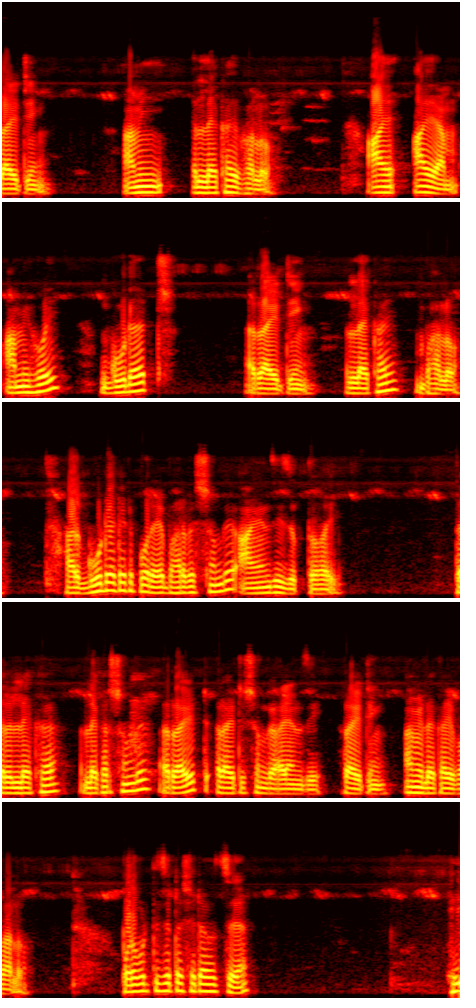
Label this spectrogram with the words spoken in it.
writing আমি লেখায় ভালো। আই আই অ্যাম আমি হই গুড এট রাইটিং লেখায় ভালো। আর গুড এটের পরে ভার্বের সঙ্গে আইএনজি যুক্ত হয়। তাহলে লেখা, লেখার সঙ্গে রাইট রাইটের সঙ্গে আইএনজি রাইটিং আমি লেখাই ভালো। পরবর্তী যেটা সেটা হচ্ছে he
